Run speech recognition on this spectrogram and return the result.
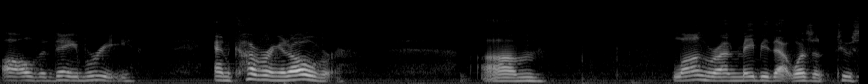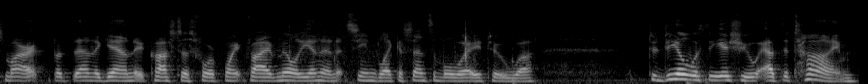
all the debris and covering it over. Um, long run, maybe that wasn't too smart, but then again, it cost us four point five million, and it seemed like a sensible way to, uh, to deal with the issue at the time.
